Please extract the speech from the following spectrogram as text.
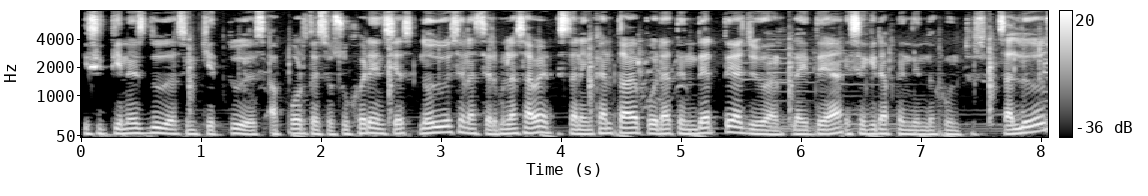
Y si tienes dudas, inquietudes, aportes o sugerencias, no dudes en hacérmelas saber. Estaré encantado de poder atenderte y ayudar. La idea es seguir aprendiendo juntos. Saludos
